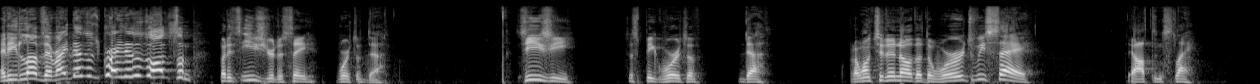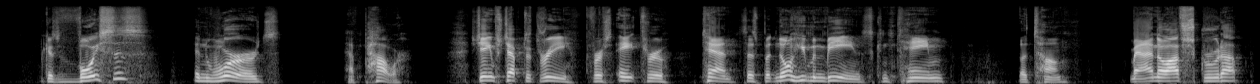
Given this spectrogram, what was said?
And he loves it, right? This is great. This is awesome. But it's easier to say words of death. It's easy to speak words of death. But I want you to know that the words we say, they often slay. Because voices and words have power. James chapter 3, verse 8 through 10 says, But no human beings can tame the tongue. Man, I know I've screwed up.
